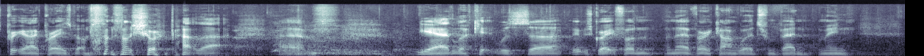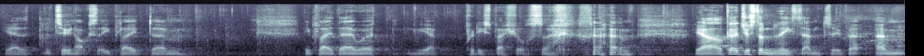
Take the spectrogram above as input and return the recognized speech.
It's pretty high praise, but I'm not, I'm not sure about that. Um, yeah, look, it was uh, it was great fun, and they're very kind words from Ben. I mean, yeah, the, the two knocks that he played um, he played there were yeah pretty special. So um, yeah, I'll go just underneath them two, but um,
